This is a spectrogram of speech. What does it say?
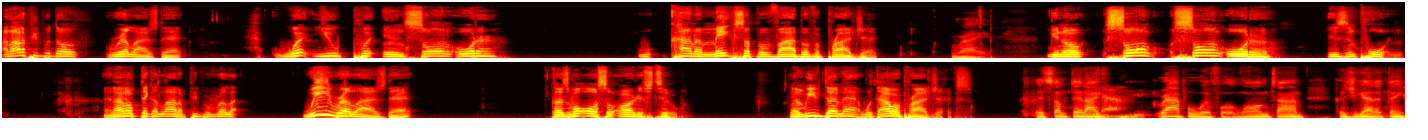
a lot of people don't realize that what you put in song order kind of makes up a vibe of a project. Right. You know, song song order is important, and I don't think a lot of people realize. We realize that because we're also artists too, and we've done that with our projects. It's something I Yeah. grapple with for a long time because you got to think:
